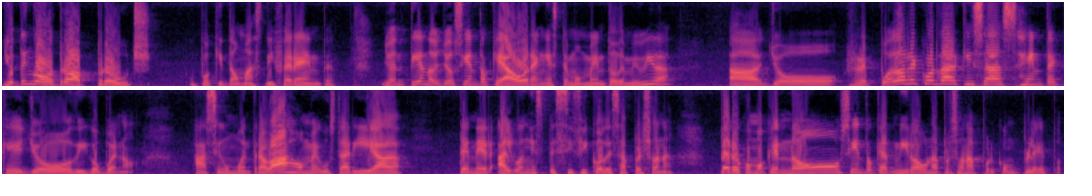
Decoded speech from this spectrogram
Yo tengo otro approach un poquito más diferente. Yo entiendo, yo siento que ahora en este momento de mi vida, ah, yo puedo recordar quizás gente que yo digo, bueno, hacen un buen trabajo, me gustaría tener algo en específico de esa persona, pero como que no siento que admiro a una persona por completo,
